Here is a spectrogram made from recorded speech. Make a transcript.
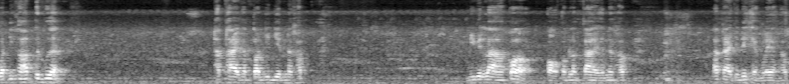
วัสดีครับเพื่อนๆ ทักทายกันตอนเย็นๆนะครับ มีเวลาก็ออกกำลังกายกันนะครับ ร่างกายจะได้แข็งแรงครับ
